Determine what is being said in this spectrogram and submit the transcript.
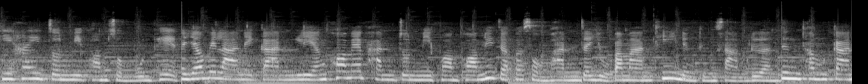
ที่ให้จนมีความสมบูรณ์เพศระยะเวลาในการเลี้ยงพ่อแม่พันจนมีความพร้อมที่จะผสมพันธุ์จะอยู่ประมาณที่ 1-3 เดือน จึงทำการ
